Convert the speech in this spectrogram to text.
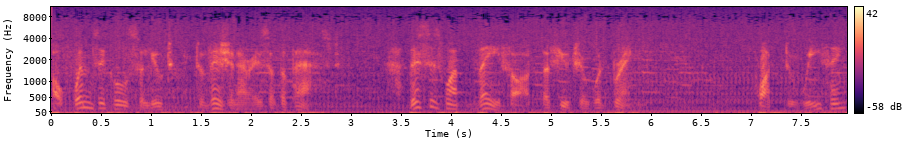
a whimsical salute to visionaries of the past. This is what they thought the future would bring. What do we think?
